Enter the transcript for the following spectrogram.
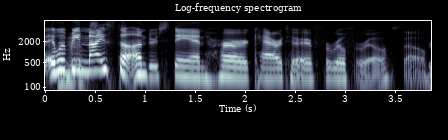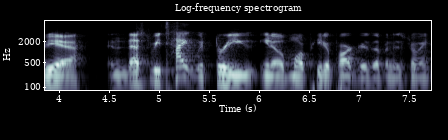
it would be Mhm. nice to understand her character for real, for real. So, Yeah, and that's to be tight with three, you know, more Peter Parkers up in this joint.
